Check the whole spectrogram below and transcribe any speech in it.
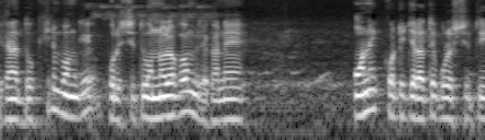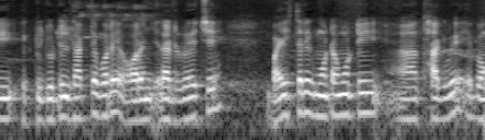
এখানে দক্ষিণবঙ্গে পরিস্থিতি অন্যরকম, যেখানে অনেক কটি জেলাতে পরিস্থিতি একটু জটিল থাকতে পারে অরেঞ্জ অ্যালার্ট রয়েছে। বাইশ তারিখ মোটামুটি থাকবে এবং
